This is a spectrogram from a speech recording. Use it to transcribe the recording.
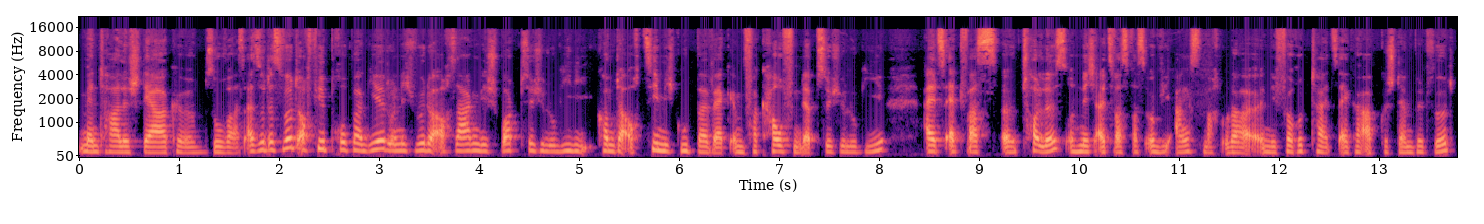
mentale Stärke, sowas. Also das wird auch viel propagiert und ich würde auch sagen, die Sportpsychologie, die kommt da auch ziemlich gut bei weg im Verkaufen der Psychologie als etwas äh, Tolles und nicht als was, was irgendwie Angst macht oder in die Verrücktheitsecke abgestempelt wird.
